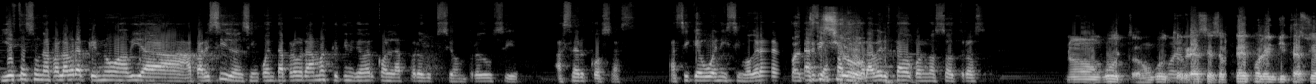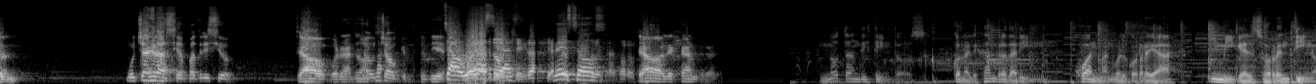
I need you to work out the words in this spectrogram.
Y esta es una palabra que no había aparecido en 50 programas que tiene que ver con la producción, producir, hacer cosas. Así que buenísimo. Gracias Patricio. por haber estado con nosotros. No, un gusto, un gusto. Gracias a ustedes por la invitación. Muchas gracias, Patricio. Chao, buenas noches. Chao, chao. gracias. gracias. Besos. Chao, Alejandra. No tan distintos, con Alejandra Darín, Juan Manuel Correa y Miguel Sorrentino.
